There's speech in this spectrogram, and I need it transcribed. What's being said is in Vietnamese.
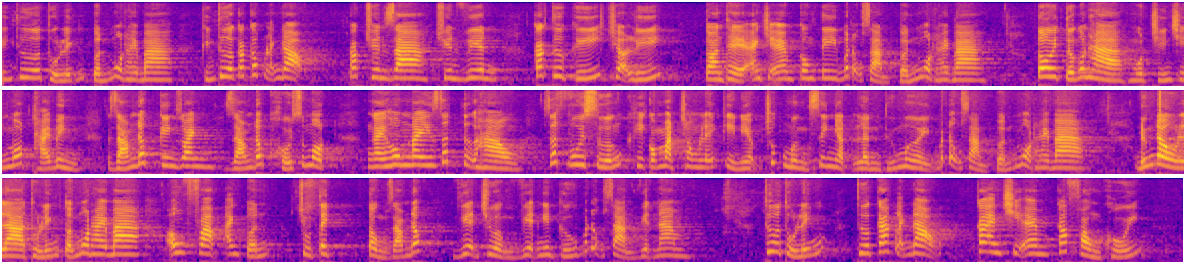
Kính thưa thủ lĩnh Tuấn 123, kính thưa các cấp lãnh đạo, các chuyên gia, chuyên viên, các thư ký, trợ lý, toàn thể anh chị em công ty bất động sản Tuấn 123. Tôi Tướng Quân Hà 1991 Thái Bình, Giám đốc Kinh doanh, Giám đốc khối số 1. Ngày hôm nay rất tự hào, rất vui sướng khi có mặt trong lễ kỷ niệm chúc mừng sinh nhật lần thứ 10 bất động sản Tuấn 123. Đứng đầu là thủ lĩnh Tuấn 123, ông Phạm Anh Tuấn, Chủ tịch, Tổng Giám đốc, Viện trưởng Viện Nghiên cứu Bất động sản Việt Nam. Thưa thủ lĩnh, thưa các lãnh đạo, các anh chị em, các phòng khối,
